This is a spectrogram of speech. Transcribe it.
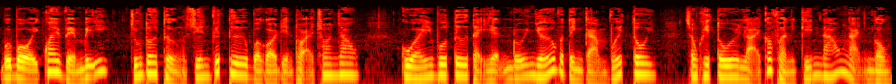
bội bội quay về Mỹ. Chúng tôi thường xuyên viết thư và gọi điện thoại cho nhau. Cô ấy vô tư thể hiện nỗi nhớ và tình cảm với tôi, trong khi tôi lại có phần kín đáo ngại ngùng.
